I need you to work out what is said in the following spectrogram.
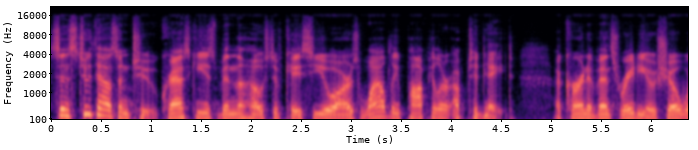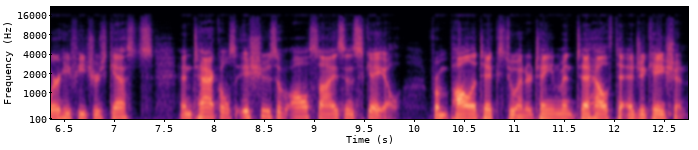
Since 2002, Kraske has been the host of KCUR's wildly popular Up to Date, a current events radio show where he features guests and tackles issues of all size and scale, from politics to entertainment to health to education.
